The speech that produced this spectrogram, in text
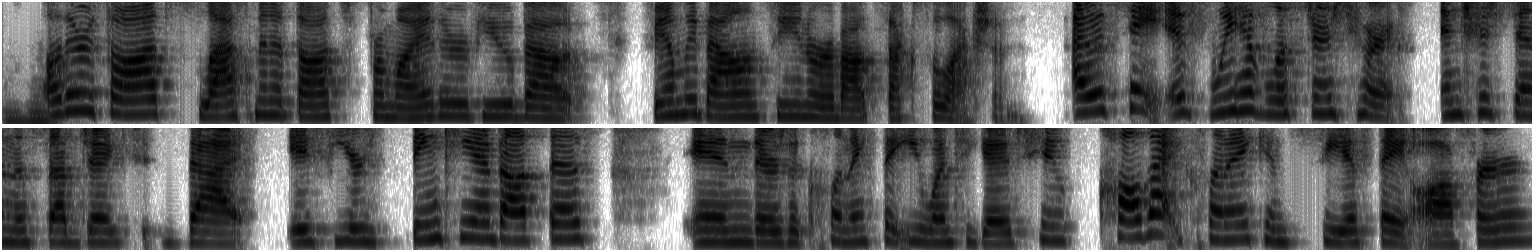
mm-hmm. other thoughts, last minute thoughts from either of you about family balancing or about sex selection? I would say if we have listeners who are interested in the subject, that if you're thinking about this, and there's a clinic that you want to go to, call that clinic and see if they offer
